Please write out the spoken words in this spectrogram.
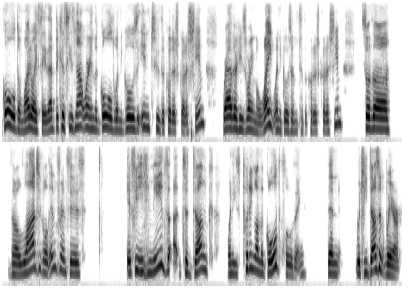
gold. And why do I say that? Because he's not wearing the gold when he goes into the Kodesh Kodeshim. Rather, he's wearing the white when he goes into the Kodesh Kodeshim. So the the logical inference is if he needs uh, to dunk when he's putting on the gold clothing, then which he doesn't wear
